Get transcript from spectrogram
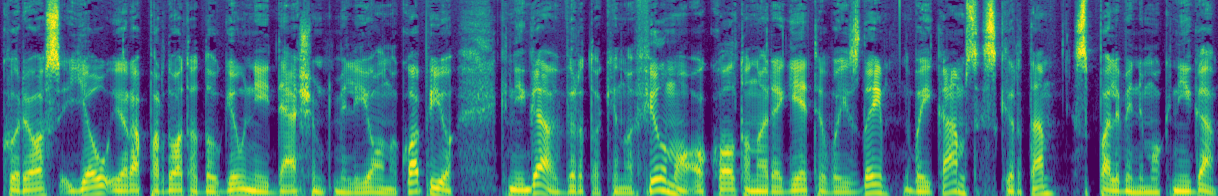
kurios jau yra parduota daugiau nei 10 milijonų kopijų. Knyga virto kino filmo, o Koltono regėti vaizdai vaikams skirta spalvinimo knyga.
